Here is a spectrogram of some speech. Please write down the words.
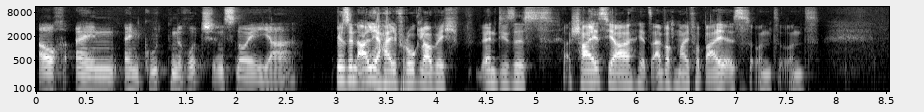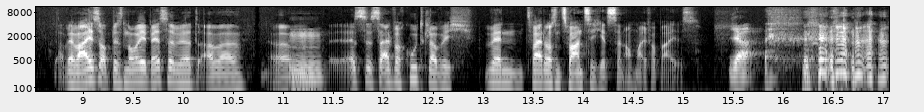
auch ein, einen guten Rutsch ins neue Jahr. Wir sind alle heilfroh, glaube ich, wenn dieses Scheißjahr jetzt einfach mal vorbei ist und, und wer weiß, ob das neue besser wird, aber ähm, mm. es ist einfach gut, glaube ich, wenn 2020 jetzt dann auch mal vorbei ist. Ja.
